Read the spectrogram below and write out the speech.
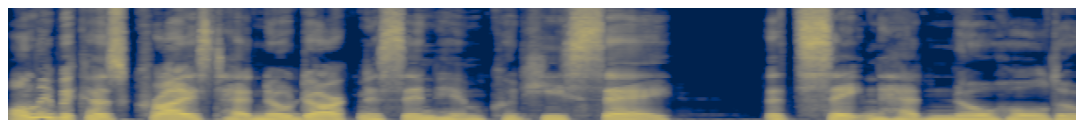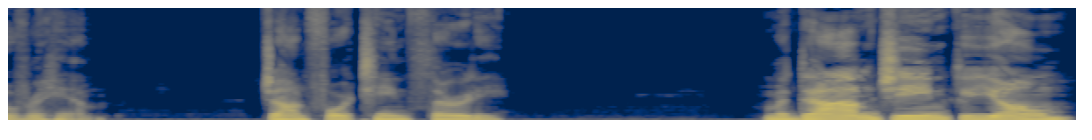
Only because Christ had no darkness in him could he say that Satan had no hold over him. John 14:30. Madame Jeanne Guyon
